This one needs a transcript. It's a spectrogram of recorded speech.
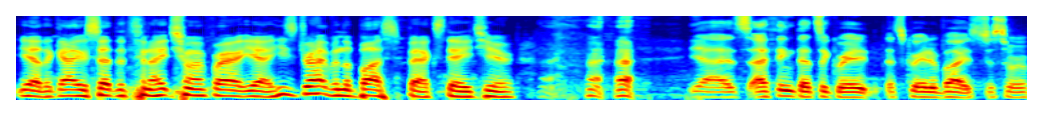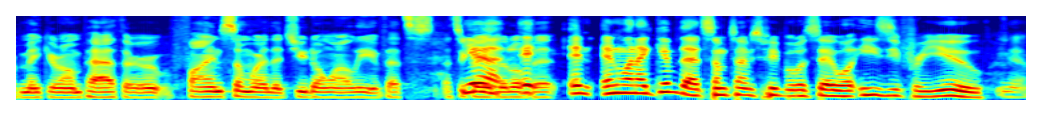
Yeah, the guy who set the Tonight Show on fire. Yeah, he's driving the bus backstage here." yeah, it's. I think that's a great. That's great advice. Just sort of make your own path or find somewhere that you don't want to leave. That's that's a yeah, great little it- bit. And and when I give that, sometimes people would say, "Well, easy for you." Yeah.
